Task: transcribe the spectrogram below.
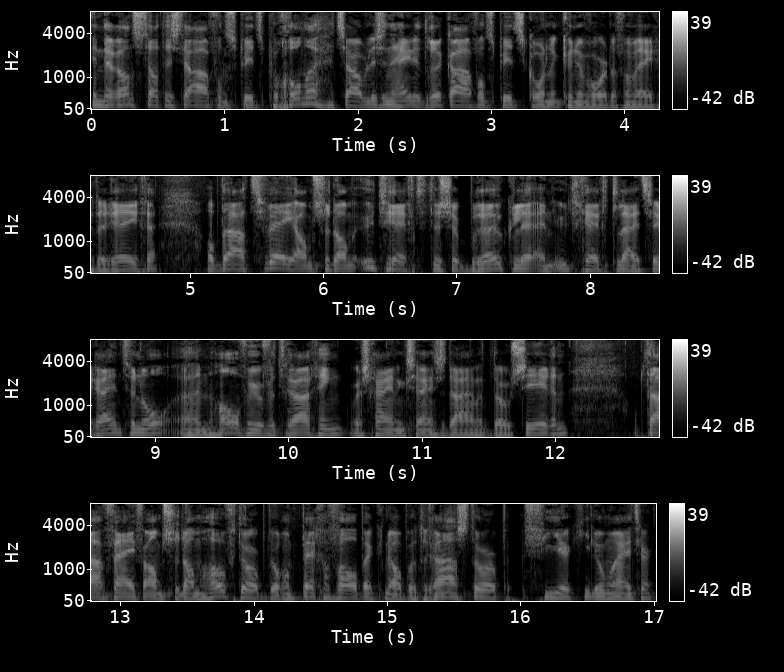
In de Randstad is de avondspits begonnen. Het zou wel eens een hele drukke avondspits kunnen worden vanwege de regen. Op de A2 Amsterdam-Utrecht tussen Breukelen en Utrecht-Leidse Rijntunnel. Een half uur vertraging. Waarschijnlijk zijn ze daar aan het doseren. Op de A5 Amsterdam-Hoofddorp door een pechgeval bij knooppunt Raasdorp 4 kilometer.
